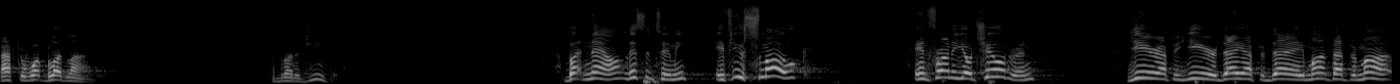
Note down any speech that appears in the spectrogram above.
After what bloodline? The blood of Jesus. But now, listen to me. If you smoke in front of your children, year after year, day after day, month after month,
